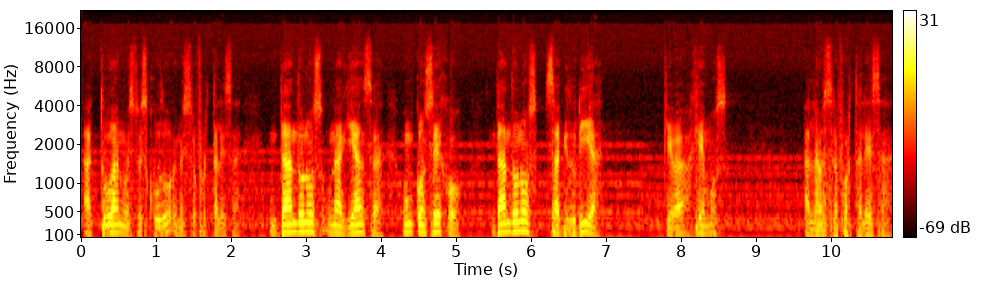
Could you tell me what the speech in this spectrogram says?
actúa nuestro escudo y nuestra fortaleza, dándonos una guianza, un consejo, dándonos sabiduría, que bajemos a nuestra fortaleza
